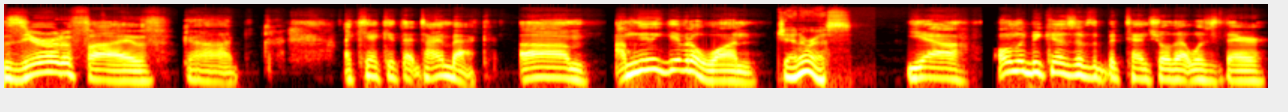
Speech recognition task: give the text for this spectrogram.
Zero to five. God, I can't get that time back. Um, I'm gonna give it a one. Generous. Yeah, only because of the potential that was there.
